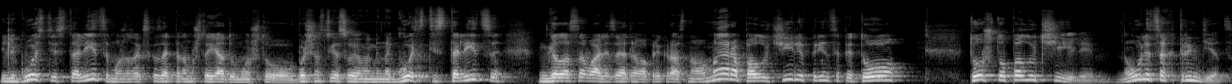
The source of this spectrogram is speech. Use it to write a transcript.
или гости столицы, можно так сказать, потому что я думаю, что в большинстве своем именно гости столицы голосовали за этого прекрасного мэра, получили, в принципе, то, то что получили. На улицах трындец.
